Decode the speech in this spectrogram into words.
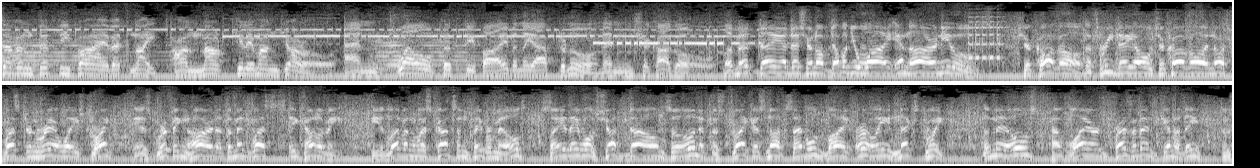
7.55 at night on Mount Kilimanjaro. And 12.55 in the afternoon in Chicago. The midday edition of WYNR News. Chicago, the three-day-old Chicago and Northwestern Railway strike is gripping hard at the Midwest's economy. Eleven Wisconsin paper mills say they will shut down soon if the strike is not settled by early next week. The mills have wired President Kennedy to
